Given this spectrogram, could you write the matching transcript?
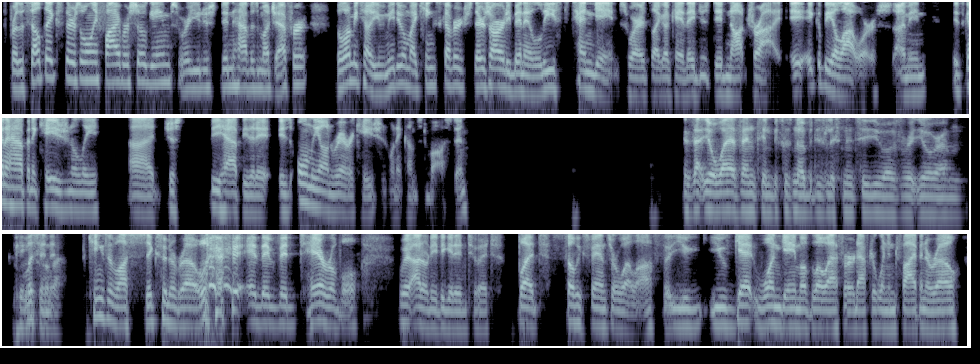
for the Celtics, there's only five or so games where you just didn't have as much effort. But let me tell you, me doing my Kings coverage, there's already been at least 10 games where it's like, okay, they just did not try. It, it could be a lot worse. I mean, it's going to happen occasionally. Uh, just be happy that it is only on rare occasion when it comes to Boston. Is that your way of venting because nobody's listening to you over at your um? Kings Listen, cover? Kings have lost six in a row, and they've been terrible. We- I don't need to get into it, but Celtics fans are well off. You you get one game of low effort after winning five in a row.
